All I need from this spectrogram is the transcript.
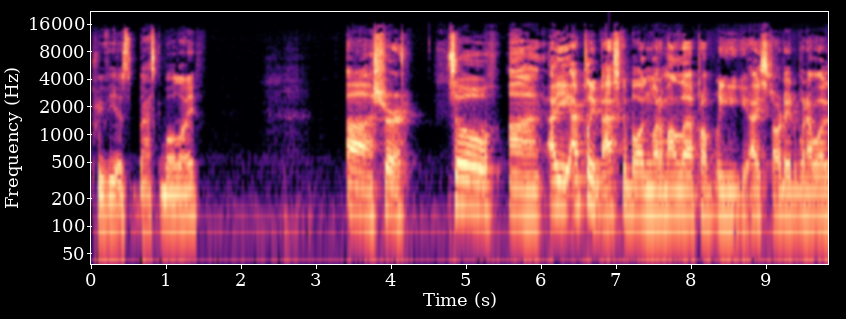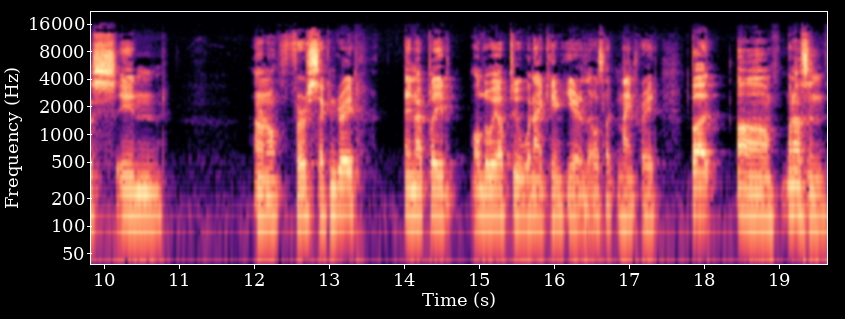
previous basketball life? Uh, sure. So uh, I I played basketball in Guatemala. Probably I started when I was in I don't know first second grade, and I played all the way up to when I came here. That was like ninth grade. But um, when I was in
